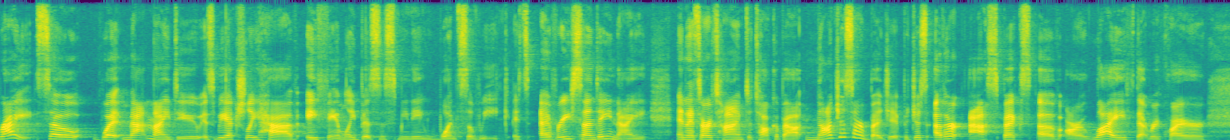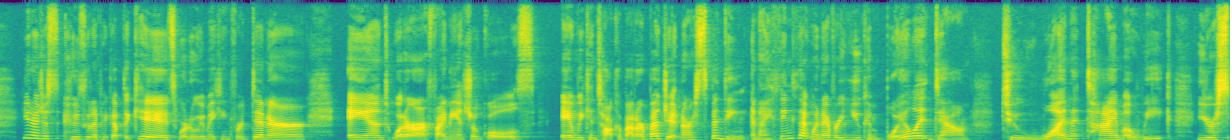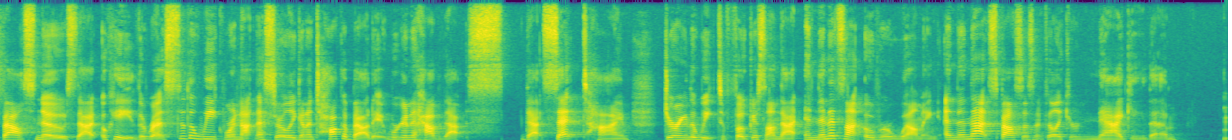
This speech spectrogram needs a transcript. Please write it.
Right. So, what Matt and I do is we actually have a family business meeting once a week. It's every Sunday night, and it's our time to talk about not just our budget, but just other aspects of our life that require you know, just who's going to pick up the kids, what are we making for dinner, and what are our financial goals. And we can talk about our budget and our spending. And I think that whenever you can boil it down to one time a week, your spouse knows that, okay, the rest of the week, we're not necessarily going to talk about it. We're going to have that that set time during the week to focus on that and then it's not overwhelming and then that spouse doesn't feel like you're nagging them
